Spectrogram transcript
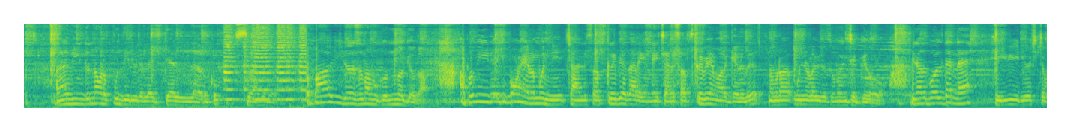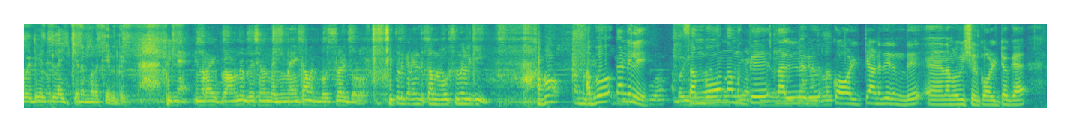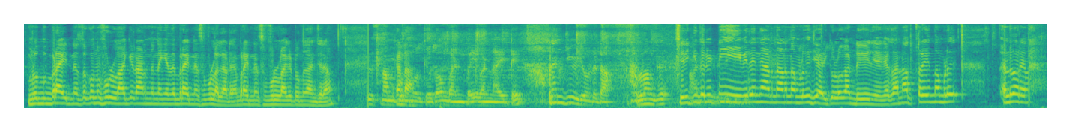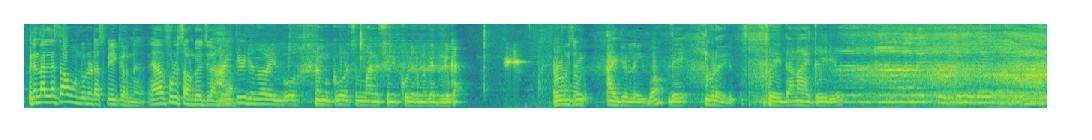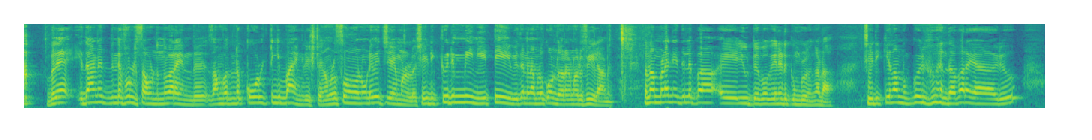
അങ്ങനെ വീണ്ടും നമ്മുടെ പുതിയ വീഡിയോയിലേക്ക് എല്ലാവർക്കും സ്വാഗതം. അപ്പോൾ ആ വീഡിയോസ് നമുക്കൊന്ന് നോക്കി നോക്കാം. അപ്പോൾ വീഡിയോയ്ക്ക് പോണതിന് മുന്നേ ചാനൽ സബ്സ്ക്രൈബ് ചെയ്യാതെ അറിയണമെങ്കിൽ ചാനൽ സബ്സ്ക്രൈബ് ചെയ്യാൻ മറക്കരുത്. നമ്മുടെ മുന്നുള്ള വീഡിയോസ് ഒന്ന് ചെക്ക് ചെയ്തോളൂ. പിന്നെ അതുപോലെ തന്നെ ഈ വീഡിയോ ഇഷ്ടപ്പെട്ട് കഴിഞ്ഞാൽ ലൈക്ക് ചെയ്യാൻ മറക്കരുത്. പിന്നെ നിങ്ങളുടെ അഭിപ്രായം നിർദ്ദേശം എന്തെങ്കിലും കമന്റ് ബോക്സിൽ അടിച്ചോളൂ ചീത്ത വിളിക്കണമെങ്കിൽ കമന്റ് ബോക്സിൽ നിന്ന് വിളിക്കും? അപ്പോൾ അപ്പോ കണ്ടില്ലേ? സംഭവം നമുക്ക് നല്ലൊരു ക്വാളിറ്റി ആണ് തരുന്നത്. നമ്മൾ വിഷ്വൽ ക്വാളിറ്റി ഒക്കെ. നമ്മൾ ബ്രൈറ്റ്നസ് ഒക്കെ ഒന്ന് ഫുൾ ആക്കി ഇടാണെന്നുണ്ടെങ്കിൽ ബ്രൈറ്റ്നസ് ഫുൾ അല്ലാട്ടെ ഞാൻ ബ്രൈറ്റ്നസ് ഫുൾ ആക്കിയിട്ട് ഒന്ന് കാണിച്ചു തരാം. ശരിക്കും ഇതൊരു ടി വി തന്നെയാണെന്നാണ് നമ്മൾ വിചാരിക്കുള്ളൂ കണ്ടു കഴിഞ്ഞു കഴിഞ്ഞാൽ കാരണം അത്രയും നമ്മൾ എന്താ പറയാ? പിന്നെ നല്ല സൗണ്ട് ഉണ്ട് കേട്ടോ സ്പീക്കറിന് ഞാൻ ഫുൾ സൗണ്ട് വെച്ച് കാണാം വീഡിയോ എന്ന് പറയുമ്പോൾ നമുക്ക് കുറച്ച് മനസ്സിന് കുളിർമ തരുന്നൊരു അപ്പോൾ നമുക്ക് പോകാം ദേ ഇവിടെ വരും. അപ്പോൾ ഇതാണ് ആദ്യത്തെ വീഡിയോ അപ്പോൾ ഇതാണ് ഇതിന്റെ ഫുൾ സൗണ്ട് എന്ന് പറയുന്നത്. സംഭവത്തിന്റെ ക്വാളിറ്റി എനിക്ക് ഭയങ്കര ഇഷ്ടമാണ് നമ്മൾ ഫോണുകൊണ്ട് വെച്ച് ചെയ്യുമ്പോഴല്ലോ ശരിക്കും ഒരു മിനി ടി വി തന്നെ നമ്മൾ കൊണ്ടുവരണ ഒരു ഫീലാണ് ഇപ്പോൾ നമ്മൾ തന്നെ ഇതിലിപ്പോൾ യൂട്യൂബൊക്കെ ഇങ്ങനെ എടുക്കുമ്പോഴും കണ്ട? ശരിക്കും നമുക്കൊരു എന്താ പറയുക ഒരു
